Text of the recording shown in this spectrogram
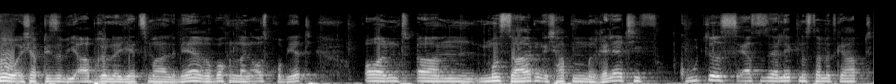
So, ich habe diese VR-Brille jetzt mal mehrere Wochen lang ausprobiert und ähm, muss sagen, ich habe ein relativ gutes erstes Erlebnis damit gehabt.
